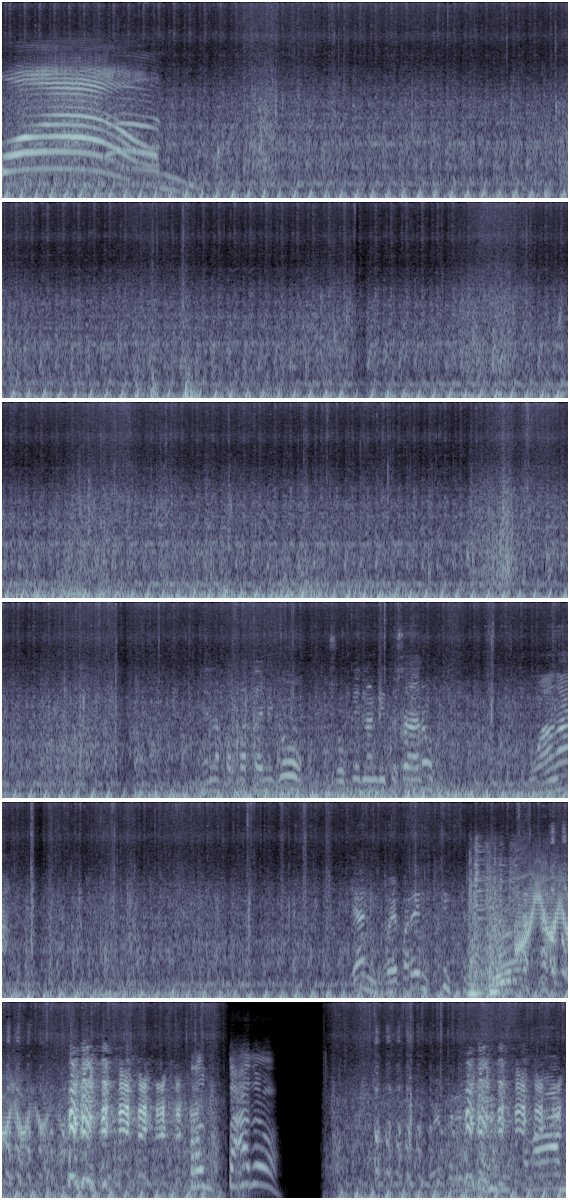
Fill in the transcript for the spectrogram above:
Yan. Yan ang kapatay ko. Sukin lang dito sa ano. Bunga nga. Yan, buhay pa rin. Tamaan.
